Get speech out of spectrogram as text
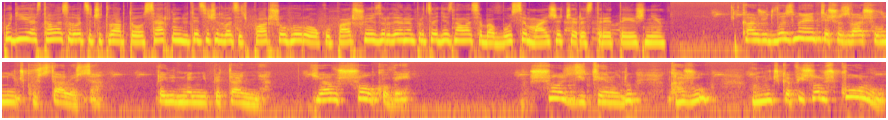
Подія сталася 24 серпня 2021 року. Першою з родини про це дізналася бабуся майже через три тижні. Кажуть, ви знаєте, що з вашою внучкою сталося? Дають мені питання. Я в шокові. Що з дитиною? Ну, Кажу, внучка пішла в школу.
